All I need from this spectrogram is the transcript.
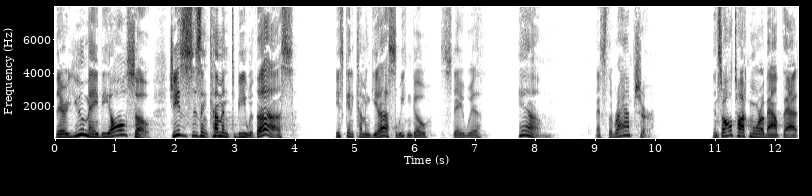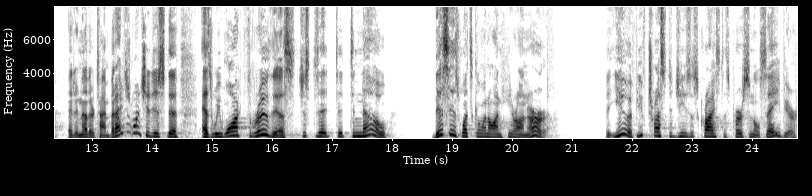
there you may be also. Jesus isn't coming to be with us. He's going to come and get us so we can go stay with him. That's the rapture. And so I'll talk more about that at another time. But I just want you just to, as we walk through this, just to, to, to know this is what's going on here on earth. But you, if you've trusted Jesus Christ as personal Savior,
